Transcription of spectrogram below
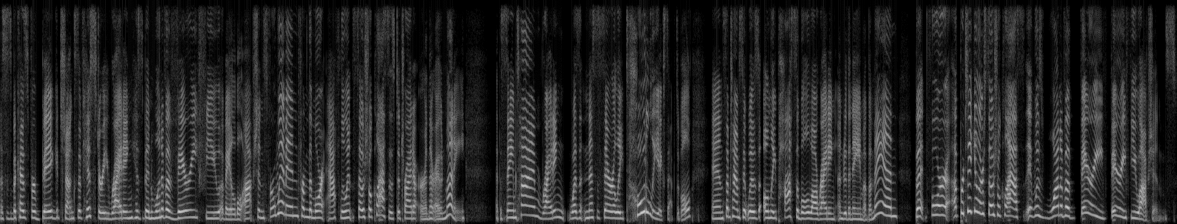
This is because for big chunks of history, writing has been one of a very few available options for women from the more affluent social classes to try to earn their own money. At the same time, writing wasn't necessarily totally acceptable, and sometimes it was only possible while writing under the name of a man. But for a particular social class, it was one of a very, very few options.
